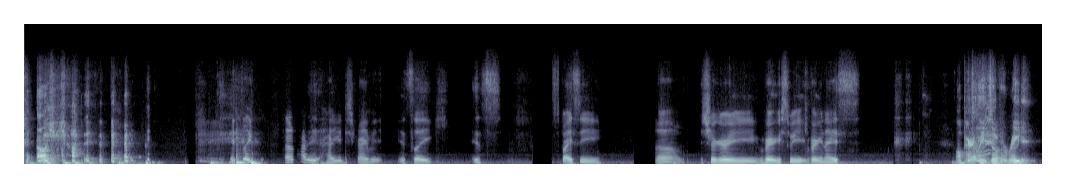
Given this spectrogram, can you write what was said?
Oh, you got it. It's like I don't know how you, how you describe it. It's like it's spicy, um, sugary, very sweet, very nice. Apparently, it's overrated.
